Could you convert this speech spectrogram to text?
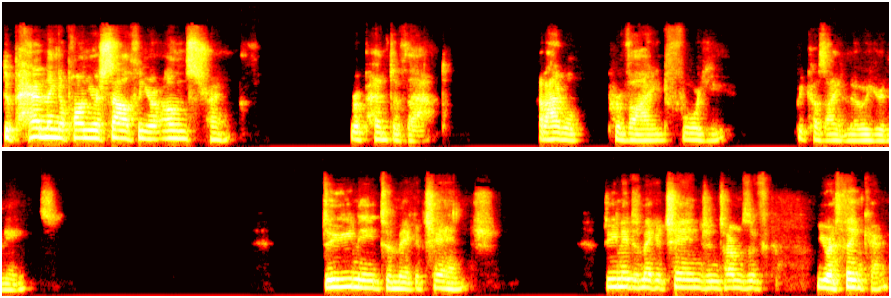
depending upon yourself and your own strength. Repent of that, and I will provide for you because I know your needs. Do you need to make a change? Do you need to make a change in terms of your thinking?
